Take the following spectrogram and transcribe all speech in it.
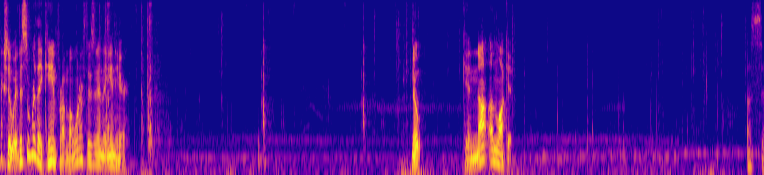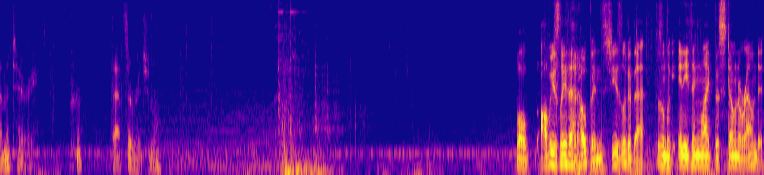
Actually, wait, this is where they came from. I wonder if there's anything in here. Nope. Cannot unlock it. A cemetery. That's original. Well, obviously that opens. Jeez, look at that. Doesn't look anything like the stone around it.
